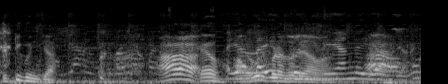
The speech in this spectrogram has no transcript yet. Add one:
குட்டி குஞ்சா? ஆ. ஏ ஐயா அவன்? ஊர் படம் லைவ் சொல்லி அவன்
